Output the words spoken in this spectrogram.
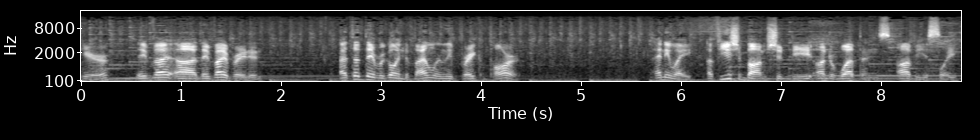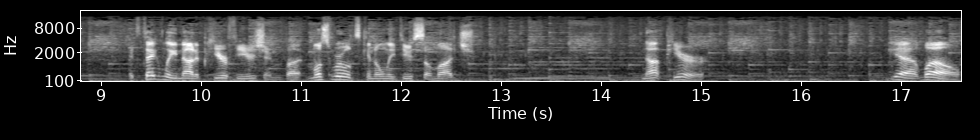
here, they vi uh, they vibrated. I thought they were going to violently break apart. Anyway, a fusion bomb should be under weapons, obviously. It's technically not a pure fusion, but most worlds can only do so much. Not pure. Yeah, well,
